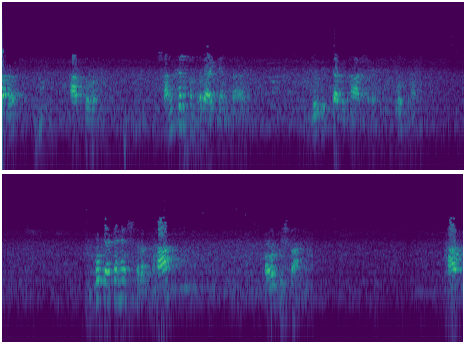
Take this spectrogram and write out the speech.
अब आपको शंकर संप्रदाय के अनुसार जो इसका विभाग है, वो सुना वो कहते हैं श्रद्धा और विश्वास। आप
